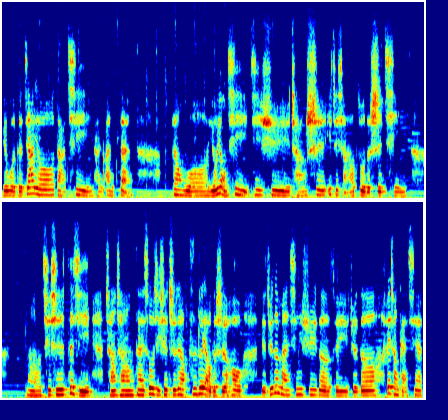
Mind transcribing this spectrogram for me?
给我的加油打气，还有按赞。让我有勇气继续尝试一直想要做的事情。那其实自己常常在搜集一些资料资料的时候，也觉得蛮心虚的，所以觉得非常感谢。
